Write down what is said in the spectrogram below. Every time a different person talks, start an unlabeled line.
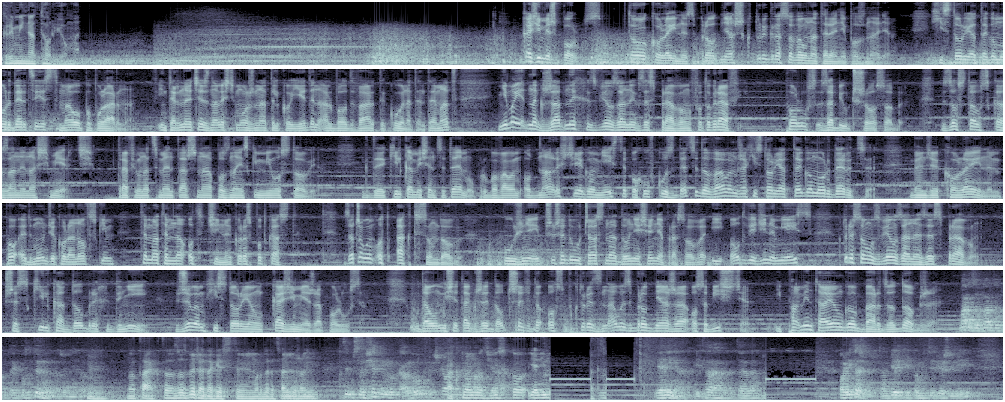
Kryminatorium.
Kazimierz Polus to kolejny zbrodniarz, który grasował na terenie Poznania. Historia tego mordercy jest mało popularna. W internecie znaleźć można tylko jeden albo dwa artykuły na ten temat. Nie ma jednak żadnych związanych ze sprawą fotografii. Polus zabił trzy osoby. Został skazany na śmierć. Trafił na cmentarz na poznańskim Miłostowie. Gdy kilka miesięcy temu próbowałem odnaleźć jego miejsce pochówku, zdecydowałem, że historia tego mordercy będzie kolejnym po Edmundzie Kolanowskim tematem na odcinek oraz podcasty. Zacząłem od akt sądowych. Później przyszedł czas na doniesienia prasowe i odwiedziny miejsc, które są związane ze sprawą. Przez kilka dobrych dni żyłem historią Kazimierza Polusa. Udało mi się także dotrzeć do osób, które znały zbrodniarza osobiście i pamiętają go bardzo dobrze.
Bardzo, bardzo tutaj pozytywne wrażenie robi. Hmm.
No tak, to zazwyczaj tak jest z tymi mordercami, że oni...
W tym sąsiednim lokalu mieszkała...
Tak, tu nazwisko Janina...
Janina. I ta, ta... Oni też tam wielkiej komity wierzyli.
